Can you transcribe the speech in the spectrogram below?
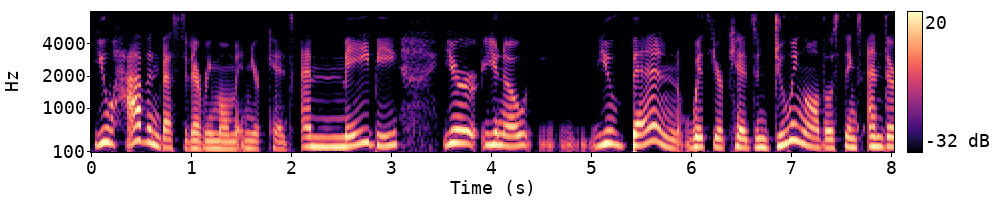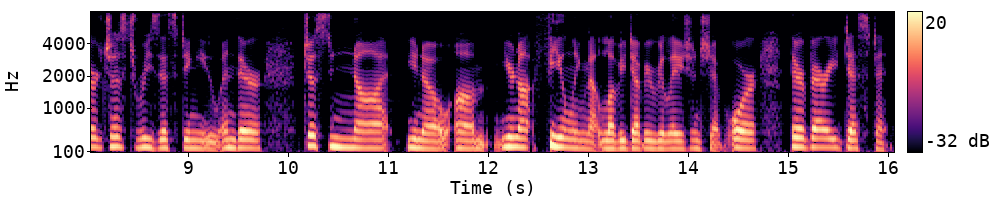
you have invested every moment in your kids and maybe you're, you know, you've been with your kids and doing all those things and they're just resisting you and they're just not, you know, um, you're not feeling that lovey-dovey relationship or they're very distant.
